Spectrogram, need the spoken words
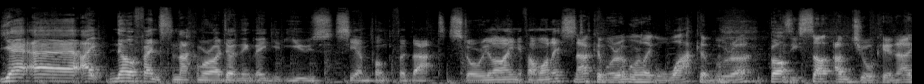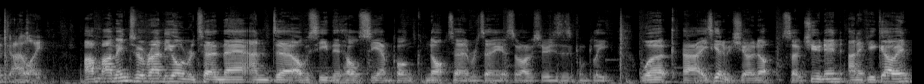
Yeah, uh, I no offense to Nakamura, I don't think they'd use CM Punk for that storyline. If I'm honest, Nakamura, more like Wakamura. Because so, I'm joking. I, I like. I'm, I'm into a Randy Orton return there, and uh, obviously the whole CM Punk not uh, returning at Survivor Series is a complete work. Uh, he's going to be showing up, so tune in, and if you're going,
